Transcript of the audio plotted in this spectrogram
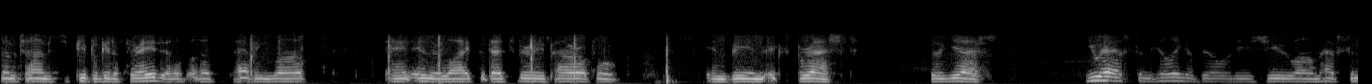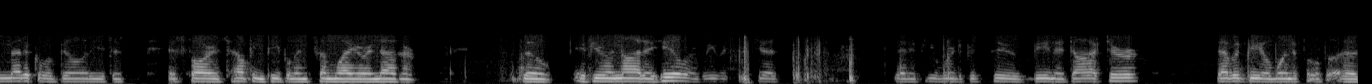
Sometimes people get afraid of, of having love in, in their life, but that's very powerful in being expressed. So yes, you have some healing abilities. You um, have some medical abilities as, as far as helping people in some way or another. So if you're not a healer, we would suggest that if you were to pursue being a doctor, that would be a wonderful uh,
